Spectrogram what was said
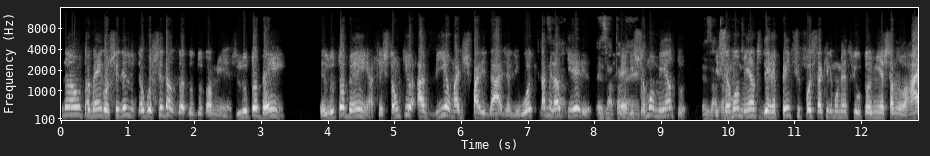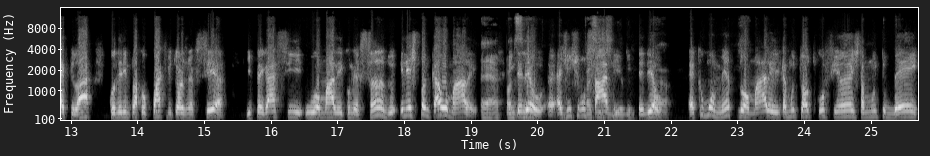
Não, também gostei dele. Eu gostei do, do, do Tominhas. Lutou bem. Ele lutou bem. A questão é que havia uma disparidade ali. O outro está melhor que ele. Exatamente. É, isso é momento. Exatamente. Isso é momento. De repente, se fosse naquele momento que o Tominha estava no hype lá, quando ele emplacou quatro vitórias no UFC, e pegasse o O'Malley começando, ele ia espancar o O'Malley. É, entendeu? Ser. A gente não faz sabe, sentido. entendeu? É. é. que o momento do O'Malley, ele está muito autoconfiante, está muito bem,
